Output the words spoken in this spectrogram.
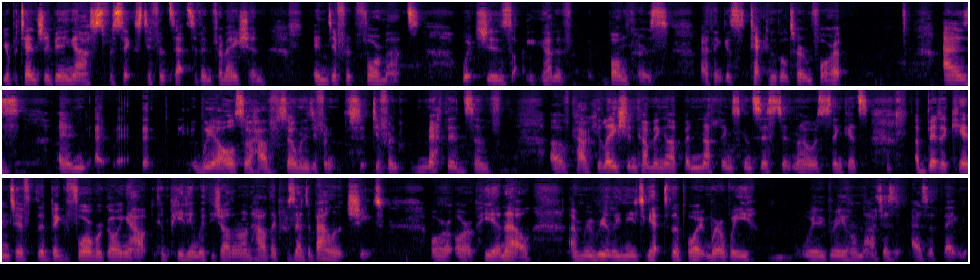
you're potentially being asked for six different sets of information in different formats, which is kind of bonkers. I think is a technical term for it. As and we also have so many different different methods of of calculation coming up and nothing's consistent. And I always think it's a bit akin to if the big four were going out competing with each other on how they present a balance sheet or, or a P&L. And we really need to get to the point where we, we agree on that as, as a thing.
